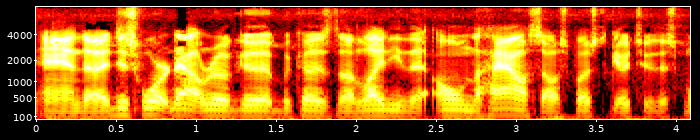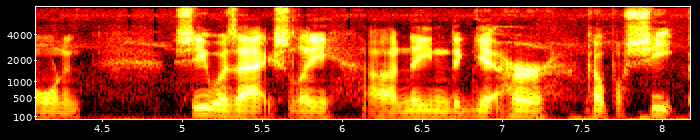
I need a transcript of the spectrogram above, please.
and uh, it just worked out real good because the lady that owned the house I was supposed to go to this morning, she was actually uh, needing to get her couple sheep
